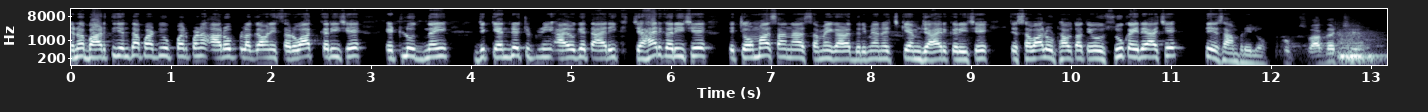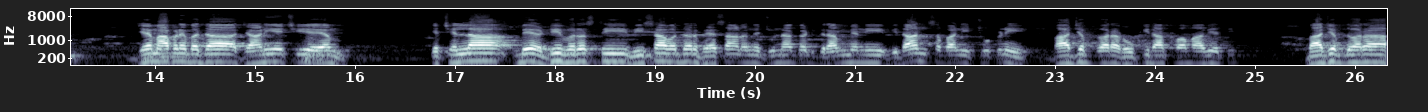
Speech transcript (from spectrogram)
તેમણે ભારતીય જનતા પાર્ટી ઉપર પણ આરોપ લગાવવાની શરૂઆત કરી છે. એટલું જ નહીં, જે કેન્દ્રીય ચૂંટણી આયોગે તારીખ જાહેર કરી છે, તે ચોમાસાના સમયગાળા દરમિયાન જ કેમ જાહેર કરી છે? તે સવાલ ઉઠાવતા તેઓ શું કહી રહ્યા છે? તે સાંભળી લો. ખૂબ સ્વાગત છે. જેમ આપણે બધા જાણીએ છીએ એમ કે છેલ્લા બે અઢી વર્ષથી વિસાવદર, ભેસાણ અને જુનાગઢ ગ્રામ્યની વિધાનસભાની ચૂંટણી ભાજપ દ્વારા રોકી રાખવામાં આવી હતી. ભાજપ દ્વારા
